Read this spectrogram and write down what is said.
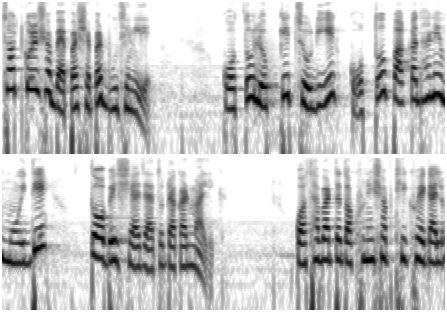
চট করে সব ব্যাপার স্যাপার বুঝে নিলে। কত লোককে চড়িয়ে, কত পাকা ধানে মই দিয়ে তবে সে আজ এত টাকার মালিক। কথাবার্তা তখনই সব ঠিক হয়ে গেল।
